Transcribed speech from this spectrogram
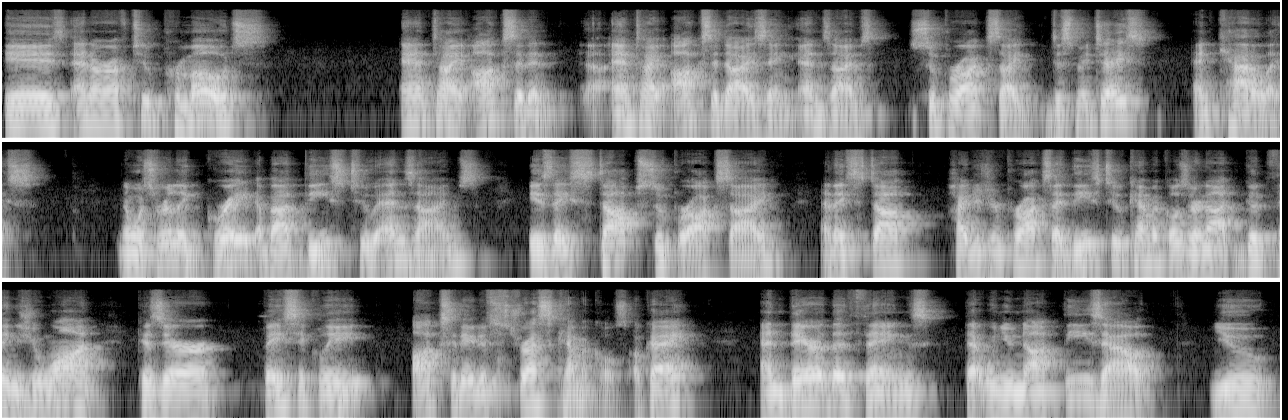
is NRF2 promotes antioxidant, uh, antioxidizing enzymes, superoxide dismutase and catalase. Now, what's really great about these two enzymes is they stop superoxide and they stop hydrogen peroxide. These two chemicals are not good things you want because they're basically oxidative stress chemicals. Okay. And they're the things that when you knock these out, you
